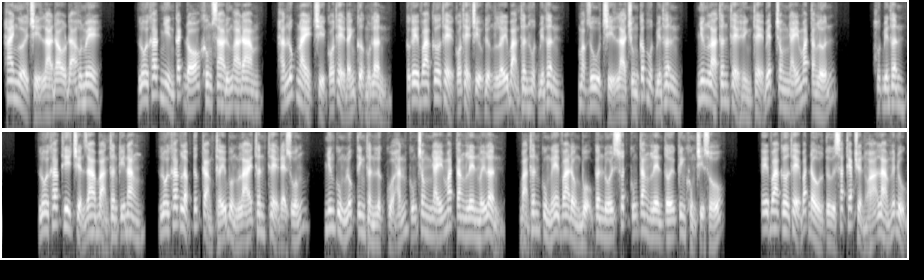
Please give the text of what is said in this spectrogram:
hai người chỉ là đau đã hôn mê. Lôi khắc nhìn cách đó không xa đứng adam, hắn lúc này chỉ có thể đánh cược một lần gây va cơ thể có thể chịu đựng lấy bản thân hụt biến thân, mặc dù chỉ là trung cấp hụt biến thân, nhưng là thân thể hình thể biết trong nháy mắt tăng lớn. Hụt biến thân. Lôi khác thi triển ra bản thân kỹ năng, lôi khác lập tức cảm thấy buồng lái thân thể đẻ xuống, nhưng cùng lúc tinh thần lực của hắn cũng trong nháy mắt tăng lên mấy lần, bản thân cùng eva đồng bộ cân đối suất cũng tăng lên tới kinh khủng chỉ số. Eva cơ thể bắt đầu từ sắt thép chuyển hóa làm huyết đục.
